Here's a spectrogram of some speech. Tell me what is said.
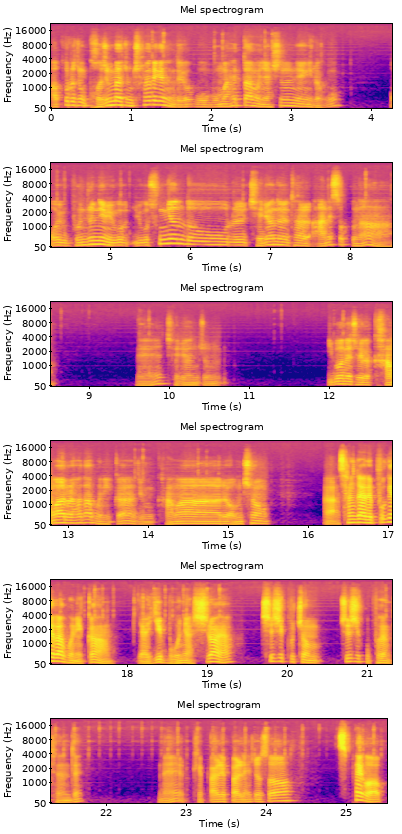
앞으로 좀 거짓말 좀 쳐야 되겠는데요? 뭐, 뭐만 했다면 그냥 신혼여행이라고? 어, 이거 본주님, 이거, 이거 숙련도를, 재련을 잘 안 했었구나. 네, 재련 좀 이번에 저희가 강화를 하다 보니까 지금 강화를 엄청 아, 상자를 뿌개다 보니까 야 이게 뭐냐 실화야? 79.79%였는데 네 이렇게 빨리빨리 해줘서 스펙업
